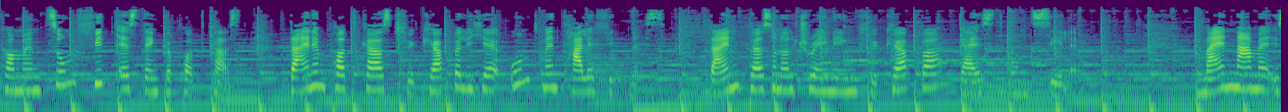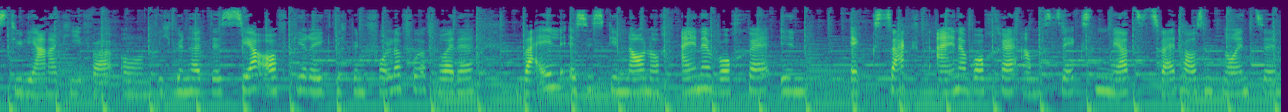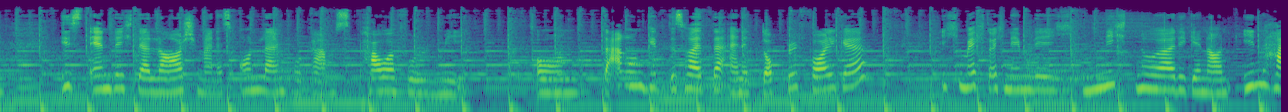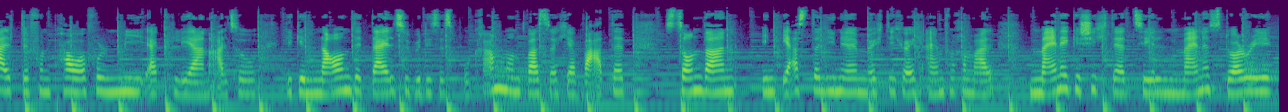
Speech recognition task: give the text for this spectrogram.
Willkommen zum Fit Denker Podcast, deinem Podcast für körperliche und mentale Fitness. Dein Personal Training für Körper, Geist und Seele. Mein Name ist Juliana Käfer und ich bin heute sehr aufgeregt, ich bin voller Vorfreude, weil es ist genau noch eine Woche in exakt einer Woche am 6. März 2019 ist endlich der Launch meines Online-Programms Powerful Me. Und darum gibt es heute eine Doppelfolge. Ich möchte euch nämlich nicht nur die genauen Inhalte von Powerful Me erklären, also die genauen Details über dieses Programm und was euch erwartet, sondern in erster Linie möchte ich euch einfach einmal meine Geschichte erzählen, meine Story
